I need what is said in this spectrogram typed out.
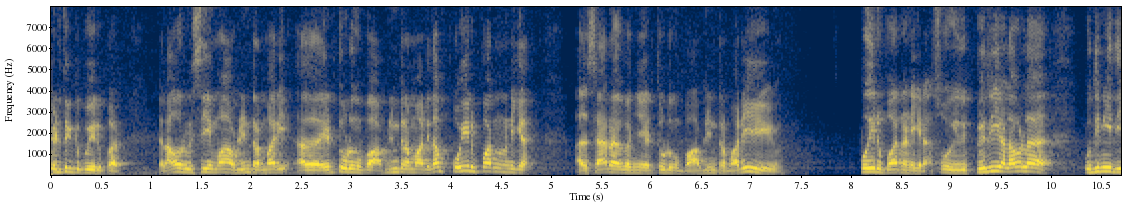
எடுத்துக்கிட்டு போயிருப்பார். இதெல்லாம் ஒரு விஷயமா அப்படின்ற மாதிரி அதை எடுத்து விடுங்கப்பா அப்படின்ற மாதிரி தான் போயிருப்பார்னு நினைக்கிறேன். அது சாரை கொஞ்சம் எடுத்து விடுங்கப்பா அப்படின்ற மாதிரி போயிருப்பார்னு நினைக்கிறேன். ஸோ இது பெரிய அளவில் உதிநீதி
